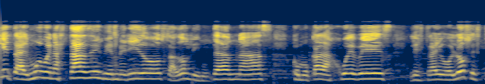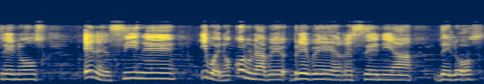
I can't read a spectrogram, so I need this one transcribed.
¿Qué tal? Muy buenas tardes, bienvenidos a Dos Linternas. Como cada jueves les traigo los estrenos en el cine y bueno, con una breve reseña de los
